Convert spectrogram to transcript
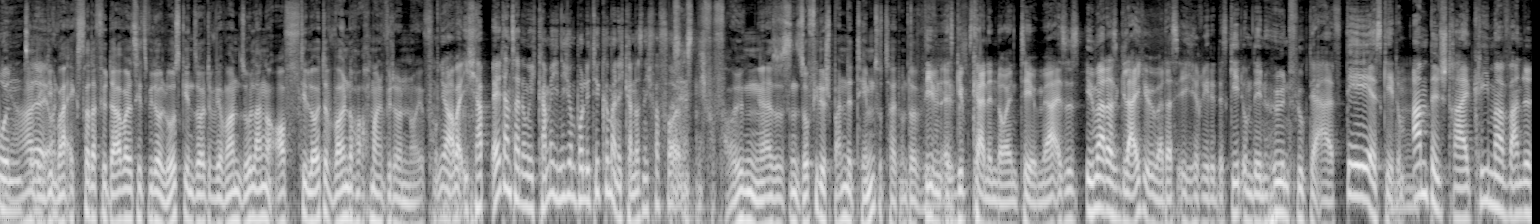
Und, ja, die, äh, die und war extra dafür da, weil es jetzt wieder losgehen sollte. Wir waren so lange off. Die Leute wollen doch auch mal wieder eine neue Folge. ja, aber ich habe Elternzeit und ich kann mich nicht um Politik kümmern. Ich kann das nicht Das verfolgen. heißt nicht verfolgen. Also es sind so viele spannende Themen zurzeit unterwegs. Steven, es gibt keine neuen Themen. Ja, es ist immer das Gleiche, über das ihr hier redet. Es geht um den Höhenflug der AfD, es geht um Ampelstreit, Klimawandel,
